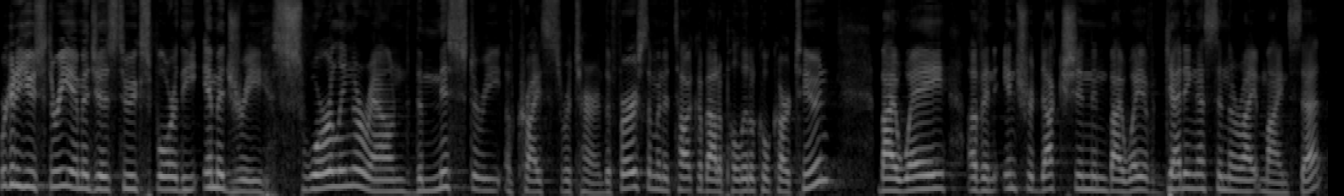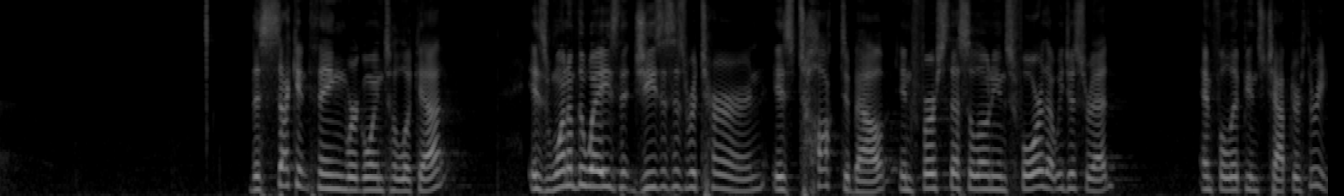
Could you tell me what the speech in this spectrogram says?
We're going to use three images to explore the imagery swirling around the mystery of Christ's return. The first, I'm going to talk about a political cartoon by way of an introduction and by way of getting us in the right mindset. The second thing we're going to look at is one of the ways that Jesus' return is talked about in 1 Thessalonians 4 that we just read and Philippians chapter 3.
